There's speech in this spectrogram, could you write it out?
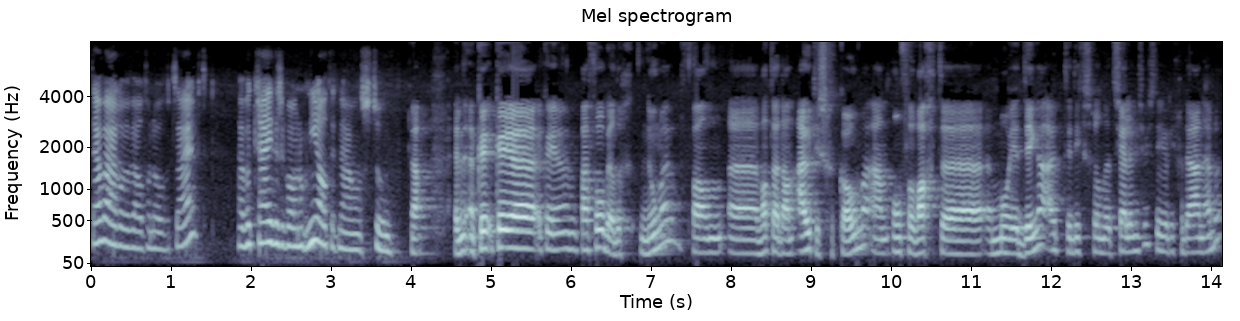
Daar waren we wel van overtuigd. Maar we krijgen ze gewoon nog niet altijd naar ons toe. Ja, en kun, kun, je, kun je een paar voorbeelden noemen van uh, wat er dan uit is gekomen aan onverwachte uh, mooie dingen uit die verschillende challenges die jullie gedaan hebben?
